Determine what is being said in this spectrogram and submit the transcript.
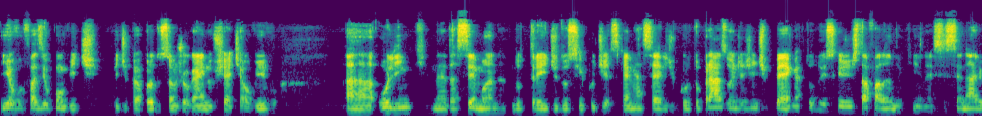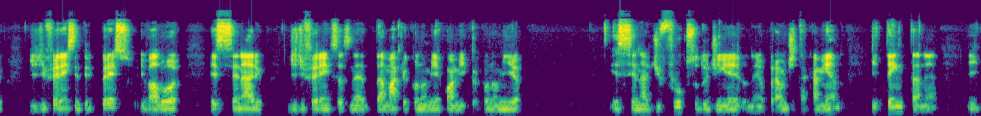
e eu vou fazer o convite, pedir para a produção jogar aí no chat ao vivo uh, o link né, da semana do trade dos cinco dias, que é a minha série de curto prazo, onde a gente pega tudo isso que a gente está falando aqui, né, esse cenário de diferença entre preço e valor, esse cenário de diferenças né, da macroeconomia com a microeconomia, esse cenário de fluxo do dinheiro, né, para onde está caminhando, e tenta, né, e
